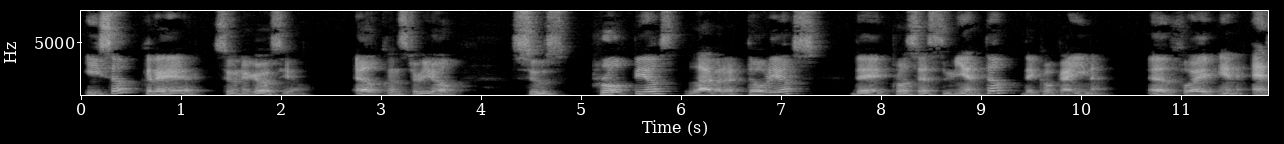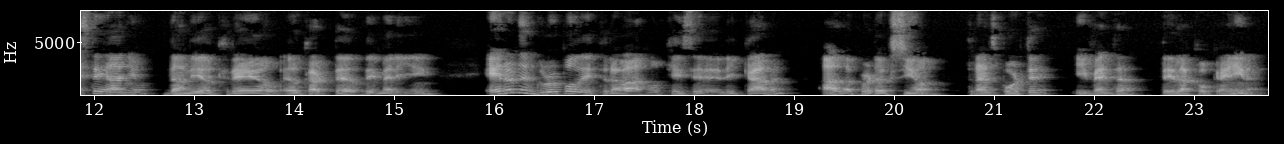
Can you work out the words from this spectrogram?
hizo creer su negocio. Él construyó sus propios laboratorios de procesamiento de cocaína. Él fue en este año donde él creó el cartel de Medellín. Era un grupo de trabajo que se dedicaban a la producción, transporte y venta de la cocaína.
